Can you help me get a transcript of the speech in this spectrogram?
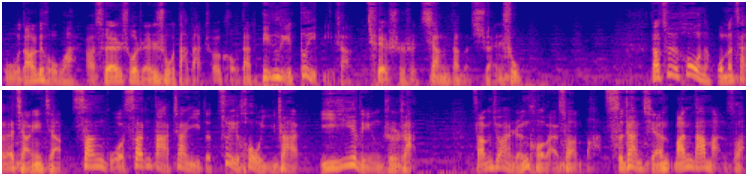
五到六万啊，虽然说人数大打折扣，但兵力对比上确实是相当的悬殊。那最后呢，我们再来讲一讲三国三大战役的最后一战——夷陵之战。咱们就按人口来算吧。此战前满打满算，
